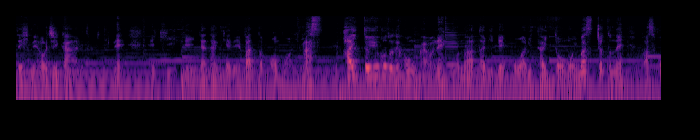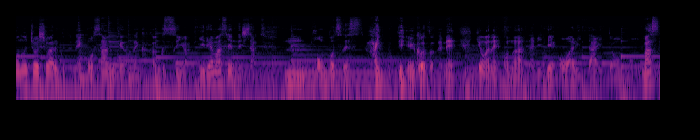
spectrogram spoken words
ぜひね、お時間ある時にね、聞いていただければと思います。はい、ということで今回はね、この辺りで終わりたいと思います。ちょっとね、パソコンの調子悪くてね、御三家のね、価格推移は見れませんでした。うん、ポンコツです。はい、ということでね、今日はね、この辺りで終わりたいと思います。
